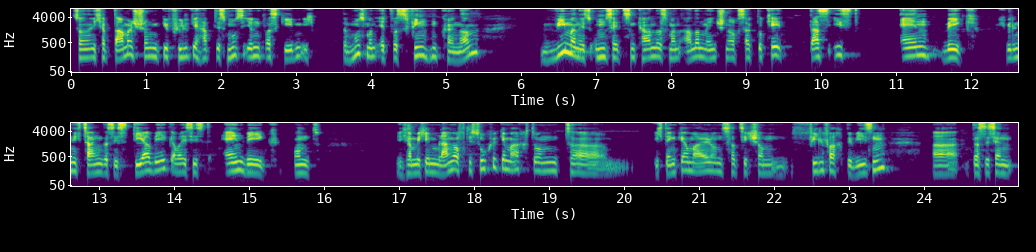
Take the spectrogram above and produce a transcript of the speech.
sondern ich habe damals schon ein Gefühl gehabt, es muss irgendwas geben, ich, da muss man etwas finden können, wie man es umsetzen kann, dass man anderen Menschen auch sagt, okay, das ist ein Weg. Ich will nicht sagen, das ist der Weg, aber es ist ein Weg. Und ich habe mich eben lange auf die Suche gemacht und äh, ich denke einmal, und es hat sich schon vielfach bewiesen, äh, dass es ein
